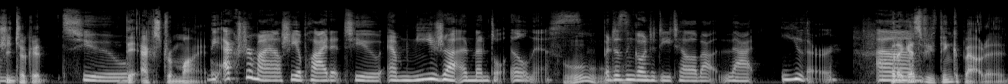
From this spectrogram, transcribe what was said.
she took it to the extra mile. Um, the extra mile, she applied it to amnesia and mental illness, but doesn't go into detail about that either. but I Um, guess if you think about it,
